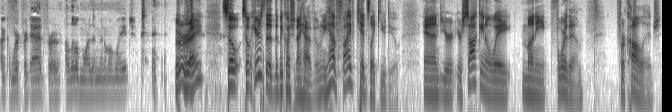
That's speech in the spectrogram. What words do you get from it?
I can work for dad for a little more than minimum wage. right so so here's the the big question i have when you have five kids like you do and you're you're socking away money for them for college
